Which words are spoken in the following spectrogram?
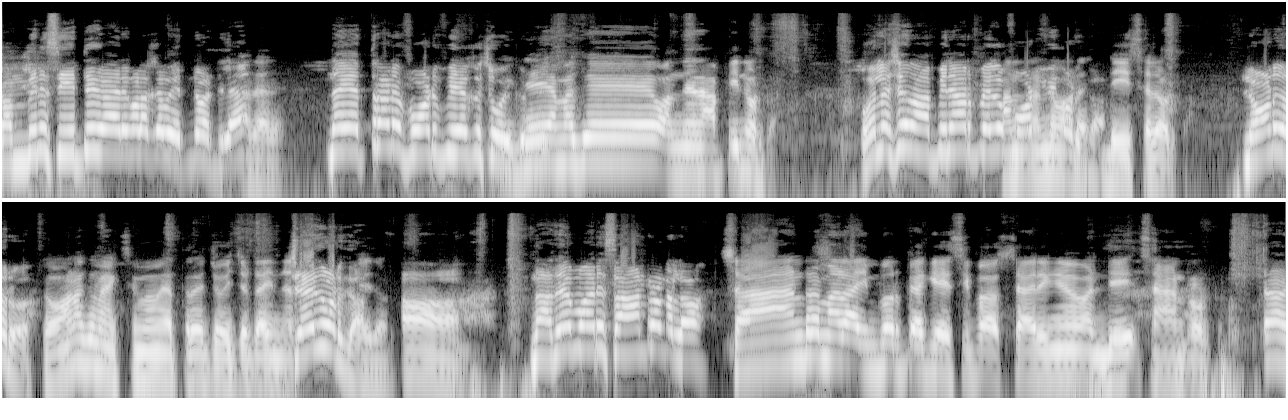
കമ്പനി സീറ്റ് കാര്യങ്ങളൊക്കെ വരുന്ന എത്രയാണ് ഫോർഡ് ഫീ ഒക്കെ ചോദിക്കുന്നത്? നമുക്ക് ഒന്നേ നാപ്പിന് കൊടുക്കാം. ഒരു ലക്ഷം നാപ്പതിനായിരം റുപ്യ ഡീസൽ കൊടുക്കാം. ലോൺ കയറുമോ ലോണൊക്കെ മാക്സിമം എത്ര ചോദിച്ചിട്ട് ചെയ്ത് കൊടുക്കാം. ആ. അതേമാതിരി സാൻഡ്ര ഉണ്ടല്ലോ? സാൻഡ്ര നമ്മൾ അമ്പത് റുപ്യക്ക് എ സി പവർ സ്റ്റാരിങ് വണ്ടി സാൻഡ്ര കൊടുക്കാം. ആ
